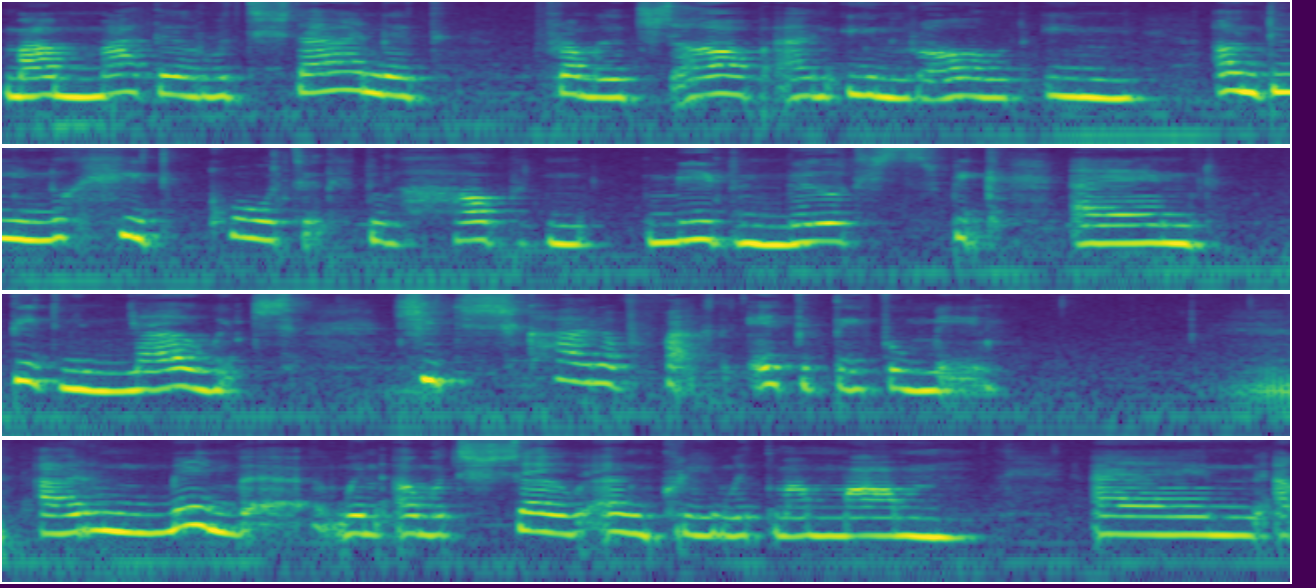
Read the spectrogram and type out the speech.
My mother resigned from her job and enrolled in undoing courses to help me learn to speak and teach me language. She's kind of fact everything for me. I remember when I was so angry with my mom and I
